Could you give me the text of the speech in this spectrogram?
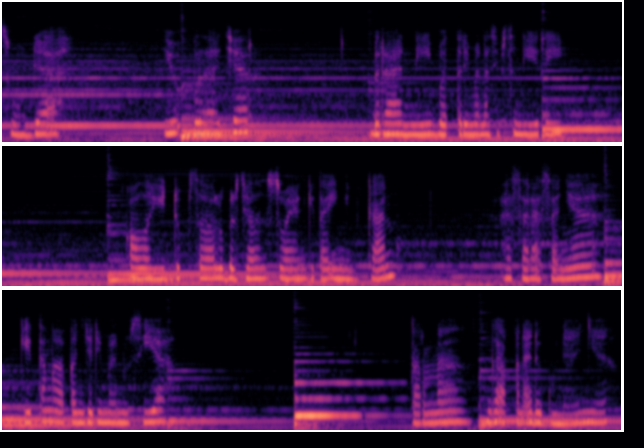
Sudah, yuk belajar. Berani buat terima nasib sendiri kalau hidup selalu berjalan sesuai yang kita inginkan, rasa-rasanya kita nggak akan jadi manusia. Karena nggak akan ada gunanya.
